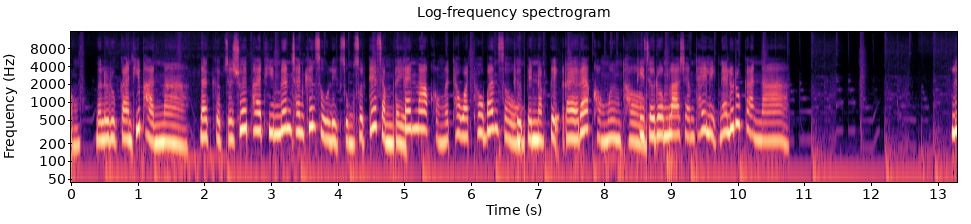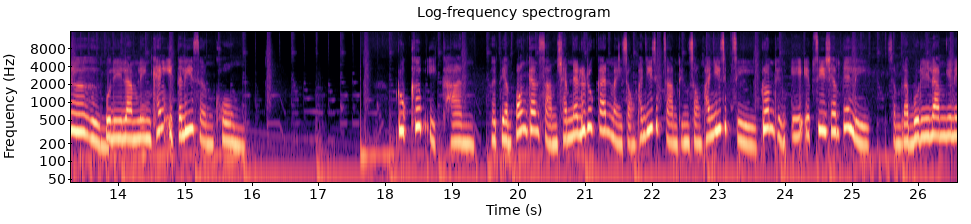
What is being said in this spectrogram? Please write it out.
2 เมื่อฤดูกาลที่ผ่านมา และเกือบจะช่วยพาทีมเลื่อนชั้นขึ้นสู่ลีกสูงสุดได้สำเร็จการมาของนัทวัฒน์โทบ้านสงถือเป็นนักเตะรายแรกของเมืองทองที่จะรวมลาแชมป์ไทยลีกในฤดูกาลหน้า ลือหึงบุรีรัมย์ลิงแข้งอิตาลีเสริมคมรุกคืบอีกคัน เพื่อเตรียมป้องกัน 3 แชมป์ในฤดูกาลใหม่ 2023-2024 รวมถึง AFC Champions League สำหรับบุรีรัมยูไน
